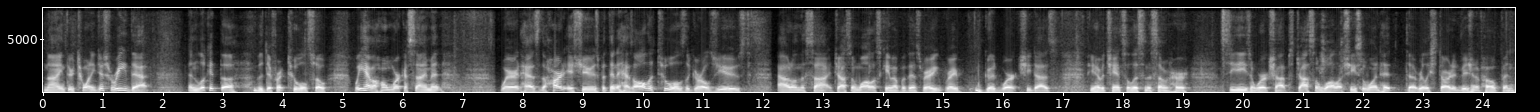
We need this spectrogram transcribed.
9 through 20. Just read that and look at the, the different tools. So we have a homework assignment where it has the heart issues, but then it has all the tools the girls used out on the side. Jocelyn Wallace came up with this. Very, very good work she does. If you have a chance to listen to some of her CDs and workshops, Jocelyn Wallace, she's the one that uh, really started Vision of Hope and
